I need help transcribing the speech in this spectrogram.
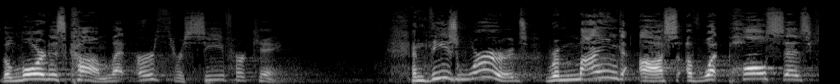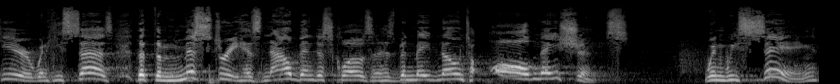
The Lord is come. Let earth receive her King. And these words remind us of what Paul says here when he says that the mystery has now been disclosed and has been made known to all nations. When we sing,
